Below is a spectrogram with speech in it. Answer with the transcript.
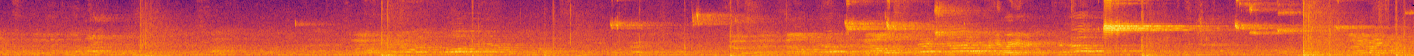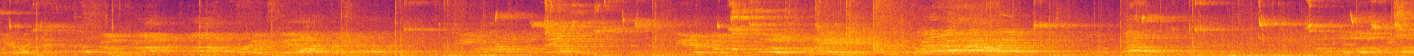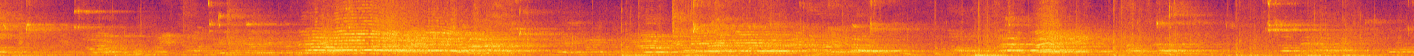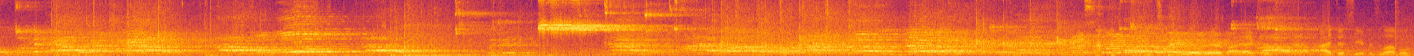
I turned it over there by accident. I have to see if it's level.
